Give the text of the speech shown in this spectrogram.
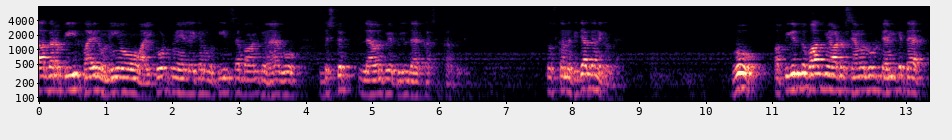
अगर अपील फ़ाइल होनी हो हाई कोर्ट में, लेकिन वकील साहबान जो है वो डिस्ट्रिक्ट लेवल पे अपील दायर कर कर देते तो उसका नतीजा क्या निकलता है? वो अपील तो बाद में ऑर्डर सेवन रूल टेन के तहत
